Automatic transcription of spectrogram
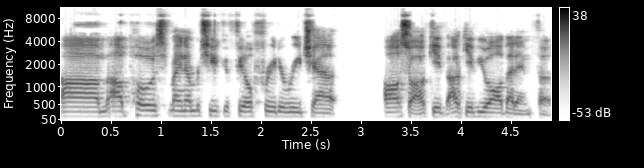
Um, I'll post my number to you. Can feel free to reach out. Also, I'll give I'll give you all that info.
